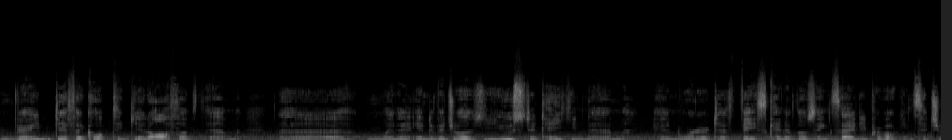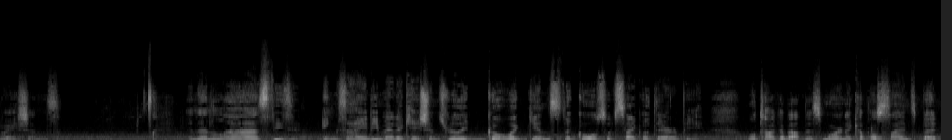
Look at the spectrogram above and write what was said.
very difficult to get off of them when an individual is used to taking them in order to face kind of those anxiety provoking situations. And then last, these anxiety medications really go against the goals of psychotherapy. We'll talk about this more in a couple slides, but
